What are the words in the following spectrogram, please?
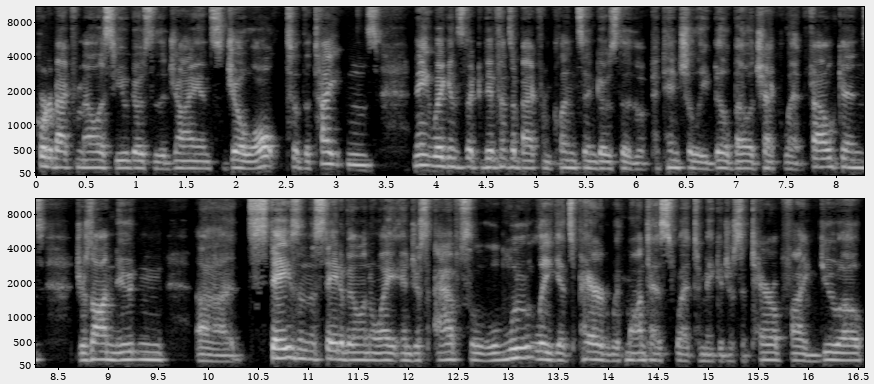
quarterback from LSU, goes to the Giants. Joe Alt to the Titans. Nate Wiggins, the defensive back from Clemson, goes to the potentially Bill Belichick led Falcons. Jer'Zhan Newton uh, stays in the state of Illinois and just absolutely gets paired with Montez Sweat to make it just a terrifying duo.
